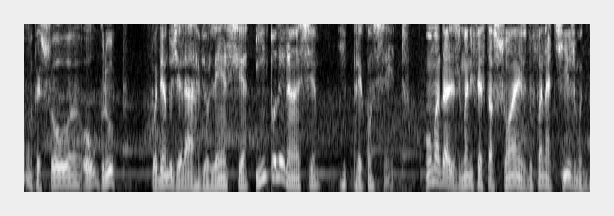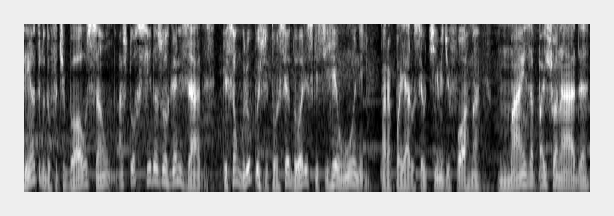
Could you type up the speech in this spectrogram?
uma pessoa ou grupo, podendo gerar violência, intolerância e preconceito. Uma das manifestações do fanatismo dentro do futebol são as torcidas organizadas, que são grupos de torcedores que se reúnem para apoiar o seu time de forma mais apaixonada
